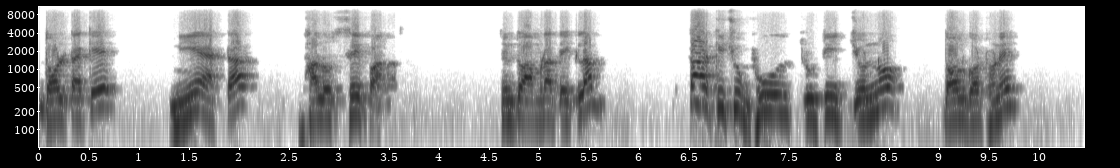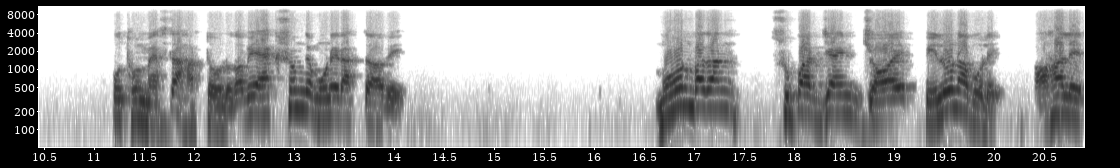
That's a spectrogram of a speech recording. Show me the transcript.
দলটাকে নিয়ে একটা ভালো সেপ আনার কিন্তু আমরা দেখলাম তার কিছু ভুল ত্রুটির জন্য দল গঠনে প্রথম ম্যাচটা হারতে হলো। তবে একসঙ্গে মনে রাখতে হবে, মোহনবাগান সুপার জায়েন্ট জয় পেল না বলে আহালের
